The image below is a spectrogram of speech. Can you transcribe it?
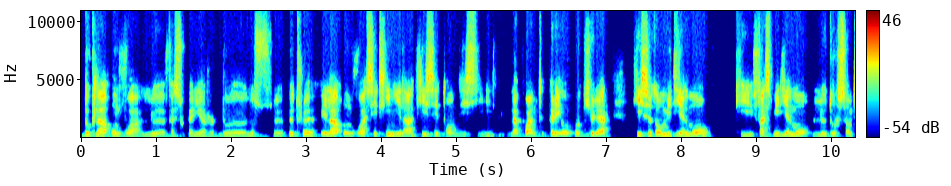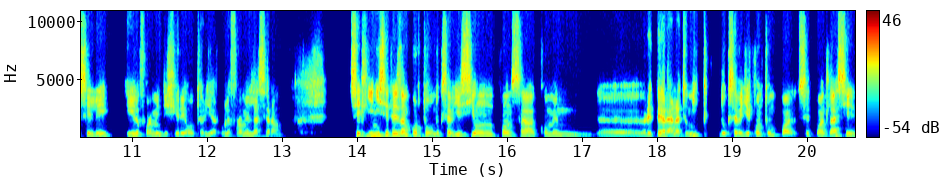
Donc là, on voit le face supérieur de l'os pétreux, et là, on voit cette ligne-là qui s'étend d'ici, la pointe préauriculaire, qui s'étend médialement, qui fasse médialement le dorsum scellé et le foramen déchiré antérieur, ou le foramen lacéram cette ligne, c'est très important. Donc, ça veut dire, si on prend ça comme un euh, repère anatomique, donc ça veut dire quand on pointe cette pointe-là, c'est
